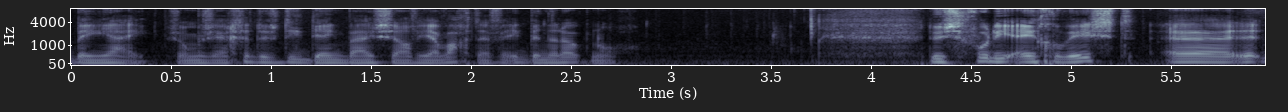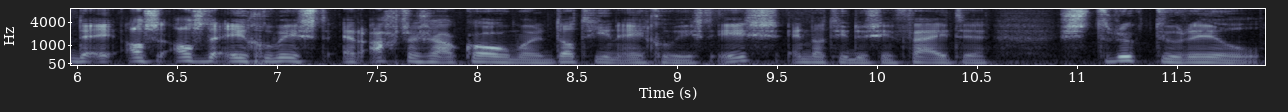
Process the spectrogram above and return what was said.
ben jij, zullen we zeggen. Dus die denkt bij zichzelf, ja wacht even, ik ben er ook nog. Dus voor die egoïst, eh, de, als, als de egoïst erachter zou komen dat hij een egoïst is en dat hij dus in feite structureel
